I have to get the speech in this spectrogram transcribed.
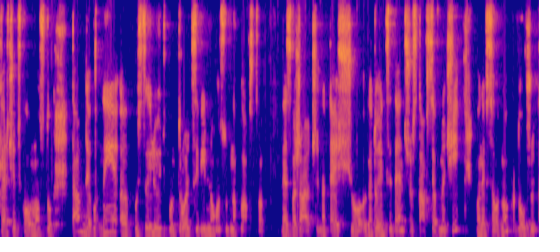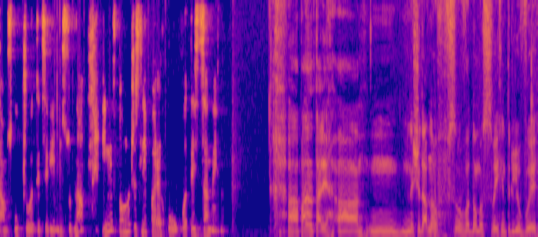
Керченського мосту, там де вони е, посилюють контроль цивільного судноплавства. Незважаючи на те, що на той інцидент, що стався вночі, вони все одно продовжують там скупчувати цивільні судна і в тому числі переховуватись за ними. Пане Наталі, нещодавно в, одному з своїх інтерв'ю ви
